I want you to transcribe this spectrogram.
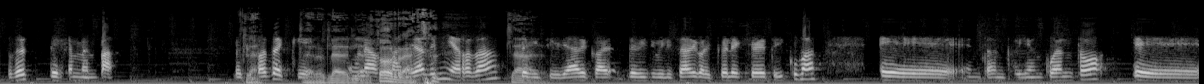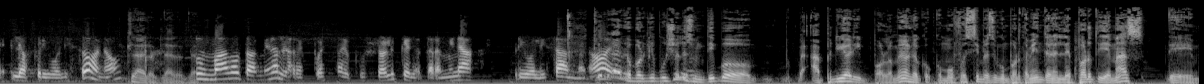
Entonces, déjenme en paz. Lo que pasa es que una manera de mierda de, visibilizar, de visibilizar el colectivo LGBTIQ+, eh, en tanto y en cuanto eh, lo frivolizó, ¿no? Claro, claro, claro. Sumado también a la respuesta de Puyol que lo termina frivolizando, ¿no? Claro, porque Puyol es un tipo, a priori, por lo menos como fue siempre su comportamiento en el deporte y demás, de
